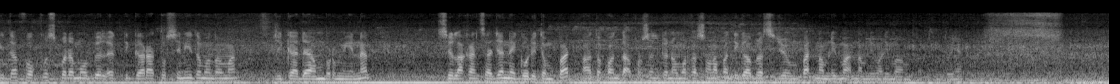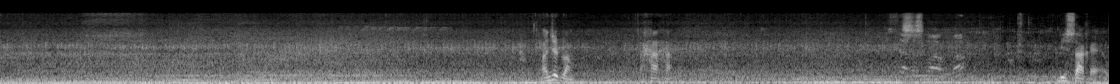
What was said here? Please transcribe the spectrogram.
Kita fokus pada mobil X300 ini teman-teman. Jika ada yang berminat silahkan saja nego di tempat atau kontak person ke nomor 081374656554 tentunya. Lanjut bang. Bisa kayak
